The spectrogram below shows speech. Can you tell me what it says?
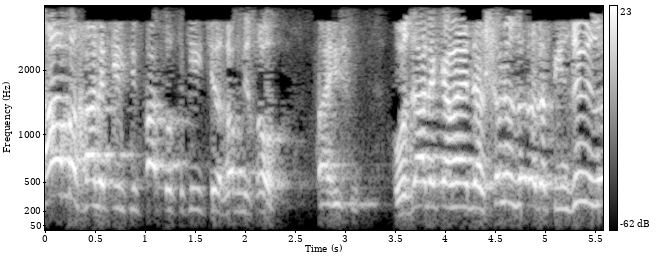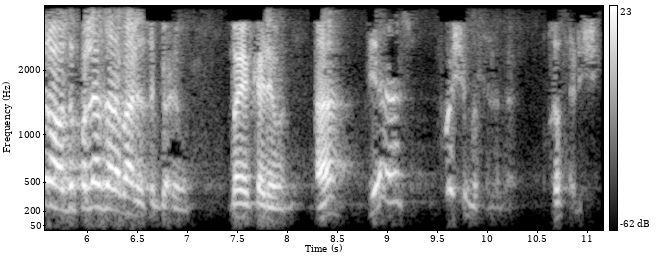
خامہ خالق التفات ورته کی چې غم نسو پایښت او ذالک ما د شلو زره د 15 زره او د 15 زره باندې څه کړو به کړو ها یا خوش مسله خطر شي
